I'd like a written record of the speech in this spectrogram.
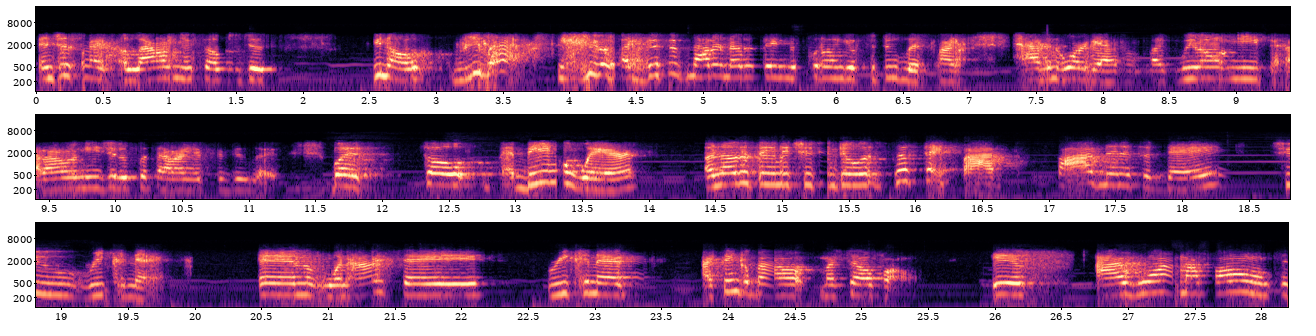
And just like allowing yourself to just you know, relax. you know, like this is not another thing to put on your to do list, like have an orgasm. Like we don't need that. I don't need you to put that on your to do list. But so being aware, another thing that you can do is just take five five minutes a day to reconnect. And when I say reconnect, I think about my cell phone. If I want my phone to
